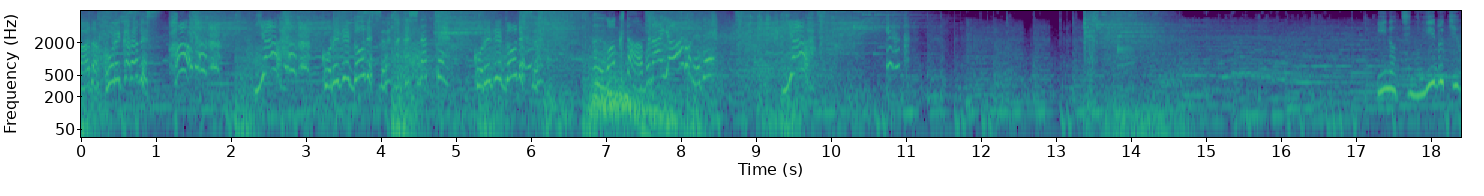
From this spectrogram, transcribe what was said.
まだこれからです。はあやあこれでどうです？私だって。これでどうです？動くと危ないよ。これで。命の息吹を。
